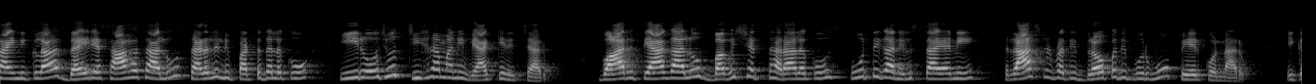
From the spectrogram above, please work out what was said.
సైనికుల ధైర్య సాహసాలు సడలిని పట్టుదలకు ఈరోజు చిహ్నమని వ్యాఖ్యానించారు. వారి త్యాగాలు భవిష్యత్ తరాలకు స్ఫూర్తిగా నిలుస్తాయని రాష్ట్రపతి ద్రౌపది ముర్ము పేర్కొన్నారు. ఇక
